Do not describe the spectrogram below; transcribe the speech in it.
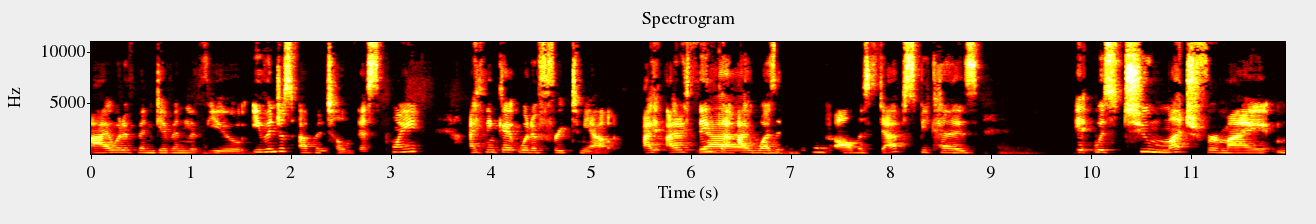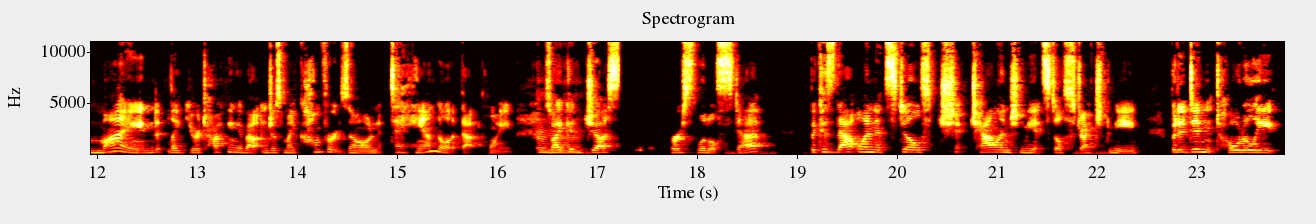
I would have been given the view, even just up until this point, I think it would have freaked me out. I, I think yeah. that I wasn't doing all the steps because it was too much for my mind, like you were talking about, and just my comfort zone to handle at that point. Mm-hmm. So I could mm-hmm. just the first little step because that one, it still ch- challenged me, it still stretched me, but it didn't totally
